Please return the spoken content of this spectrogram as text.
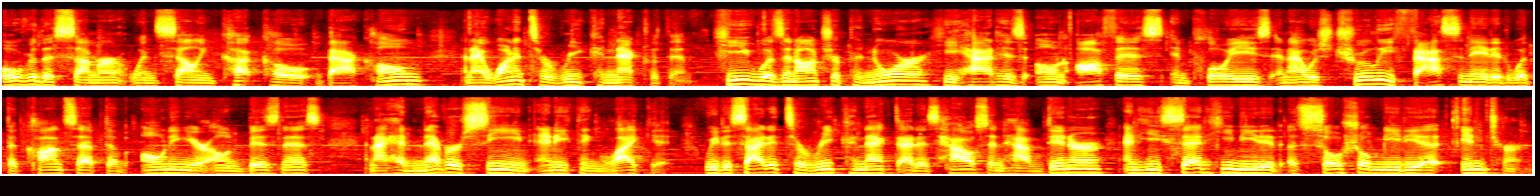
over the summer when selling Cutco back home and I wanted to reconnect with him. He was an entrepreneur, he had his own office, employees, and I was truly fascinated with the concept of owning your own business and I had never seen anything like it. We decided to reconnect at his house and have dinner, and he said he needed a social media intern.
